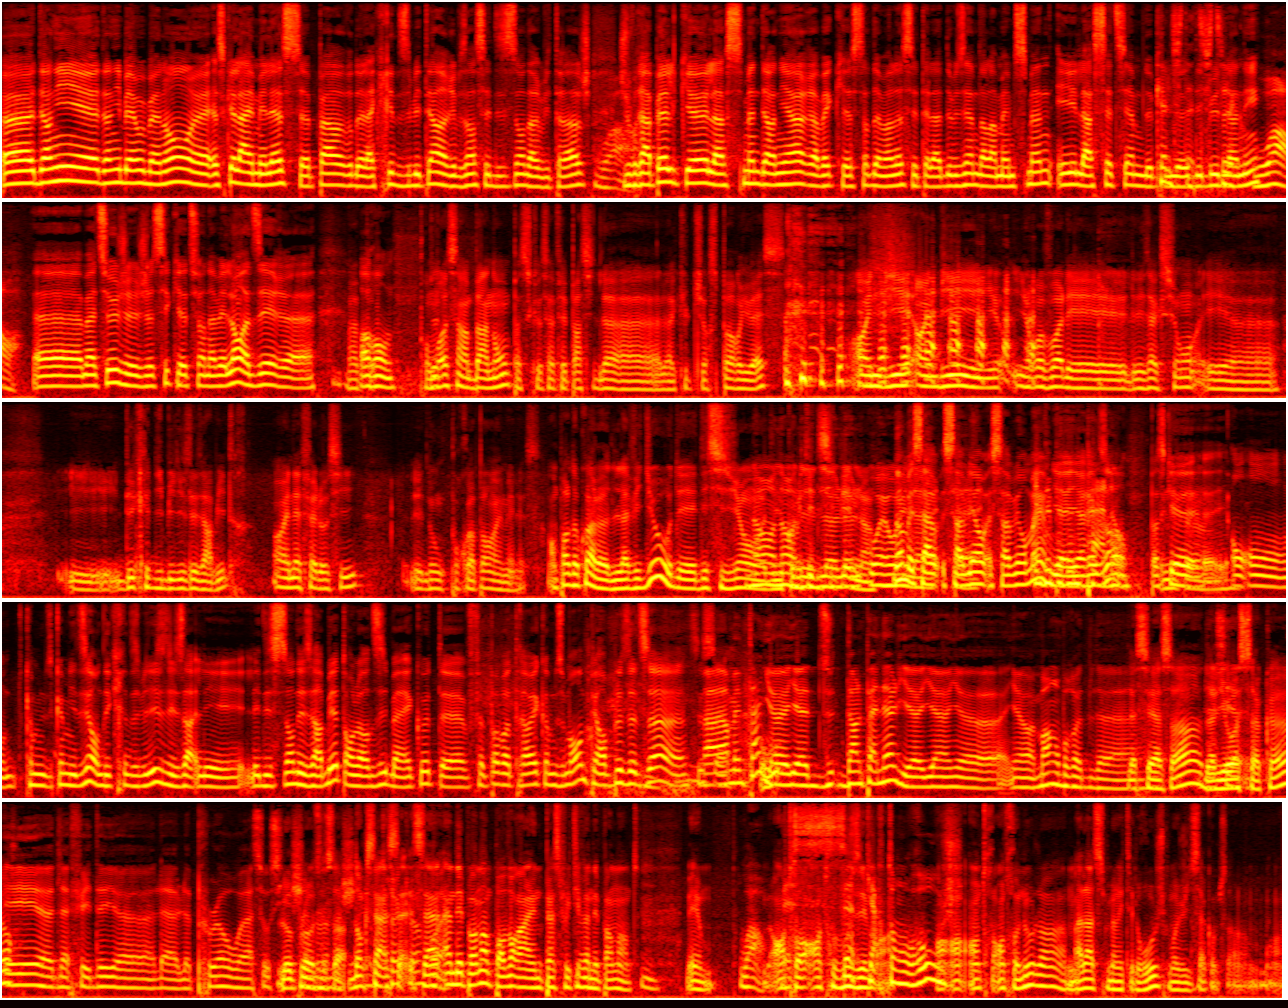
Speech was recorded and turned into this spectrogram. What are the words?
Euh, dernier euh, dernier ben oui ben non, euh, est-ce que la MLS perd de la crédibilité en révisant ses décisions d'arbitrage? Wow. Je vous rappelle que la semaine dernière avec Stade de Malais, c'était la deuxième dans la même semaine et la septième depuis Quelle le début de l'année. Wow. Euh, Mathieu, je, je sais que tu en avais long à dire euh, Bah, en pour, ronde. Pour moi, c'est un bain non parce que ça fait partie de la, la culture sport US. en NBA, en NBA il, il revoit les, les actions et euh, il décrédibilise les arbitres. En NFL aussi. Et donc, pourquoi pas en MLS On parle de quoi De la vidéo ou des décisions euh, du non, comité le- de discipline le- là? ouais, ouais, non, mais le- ça, ça, revient, ça revient au même. Il y a, il y a Independent raison. Parce que, euh, on, on- comme, comme il dit, on décrédibilise les, les, les décisions des arbitres. On leur dit, ben écoute, euh, vous faites pas votre travail comme du monde. Puis en plus de ça, euh, Ben, ça- en même temps, il y a, il y a du- dans le panel, il y a, il y a- il y a- il y a un membre de la, La CSA, de la La US. Soccer. et euh, de la Fédé, euh, la- le Pro Association. Le pro, c'est ça. Donc c'est indépendant pour avoir une perspective indépendante. Hmm. Mais Wow. Entre- vous et moi. cartons rouges. en- en- entre, entre nous, là, Malas méritait le rouge. Moi, je dis ça comme ça. Moi,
